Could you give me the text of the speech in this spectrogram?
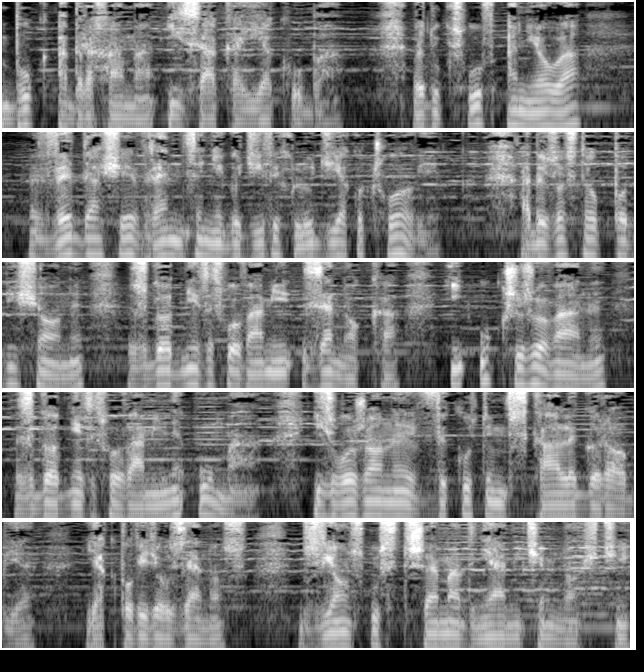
Bóg Abrahama, Izaka i Jakuba, według słów anioła, wyda się w ręce niegodziwych ludzi jako człowiek, aby został podniesiony zgodnie ze słowami Zenoka i ukrzyżowany zgodnie ze słowami Neuma i złożony w wykutym w skale grobie, jak powiedział Zenos, w związku z trzema dniami ciemności,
